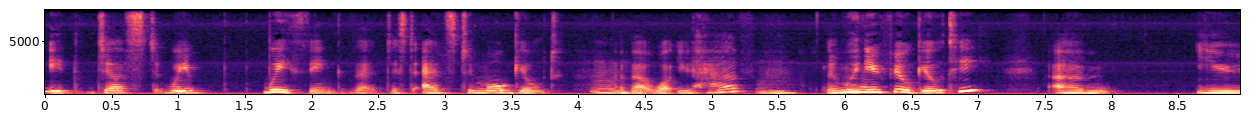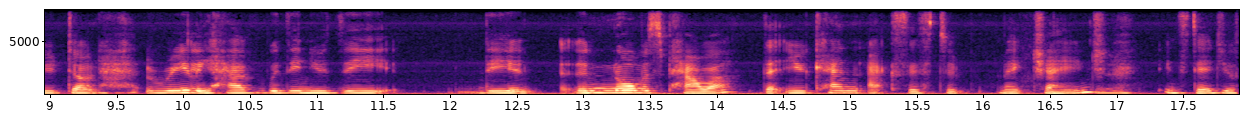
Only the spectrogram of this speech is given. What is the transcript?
It just we we think that just adds to more guilt Mm. about what you have. Mm. And when you feel guilty, um, you don't ha- really have within you the the enormous power that you can access to make change. No. Instead, you're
